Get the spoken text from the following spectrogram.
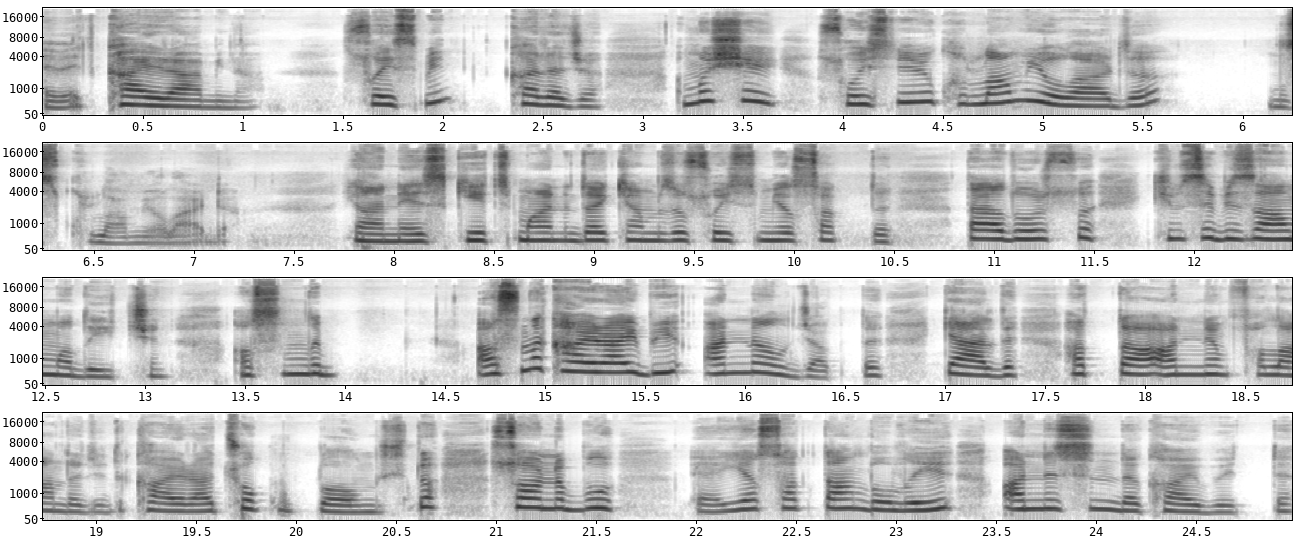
Evet Kayra Mina. Soy ismin Karaca. Ama şey soy ismimi kullanmıyorlardı. Nasıl kullanmıyorlardı? Yani eski yetimhanedeyken bize soy isim yasaktı. Daha doğrusu kimse bizi almadığı için. Aslında aslında Kayra'yı bir anne alacaktı. Geldi. Hatta annem falan da dedi. Kayra çok mutlu olmuştu. Sonra bu e, yasaktan dolayı annesini de kaybetti.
